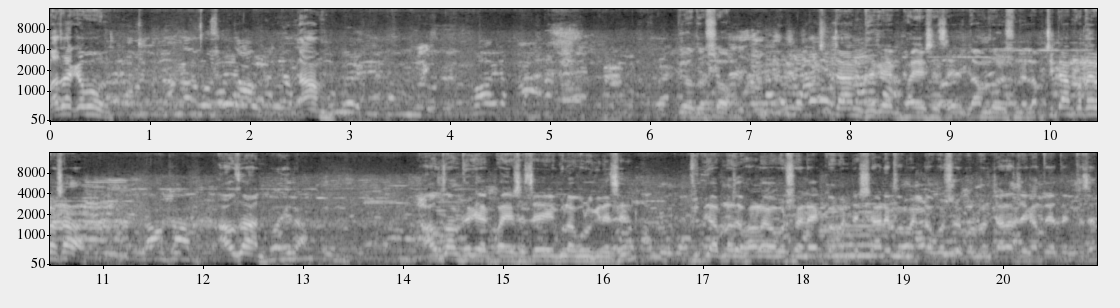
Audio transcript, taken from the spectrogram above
বাজার কেমন? দাম? প্রিয় দর্শক, চিটাং থেকে এক ভাই এসেছে, দাম ধরে শুনেলাম। চিটাং কোথায় বাসা? আউজান আউজান থেকে এক ভাই এসেছে এগুলা গরু কিনেছে। যদি আপনাদের ভালো লাগে অবশ্যই লাইক কমেন্টে শেয়ারে কমেন্টে অবশ্যই করবেন যারা যেখান থেকে দেখতেছেন,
